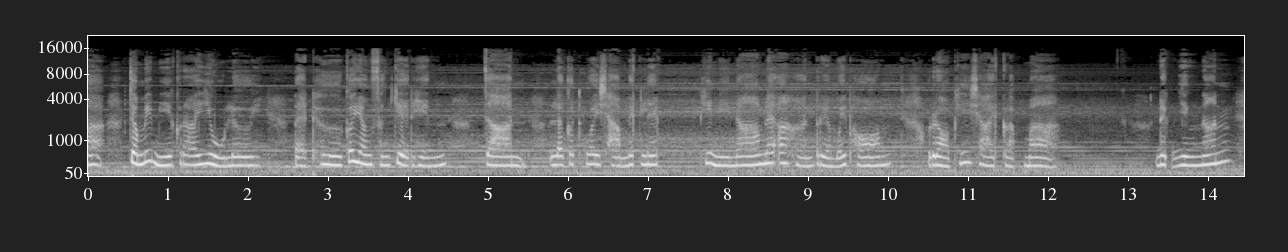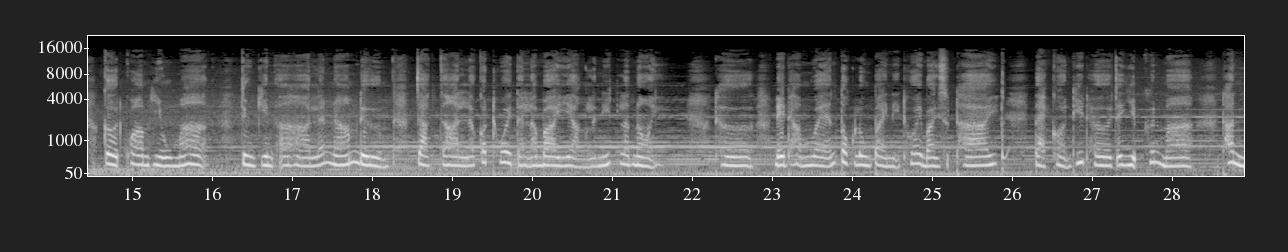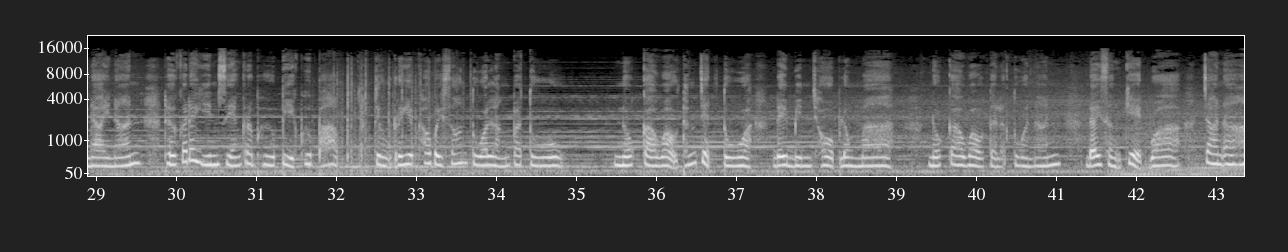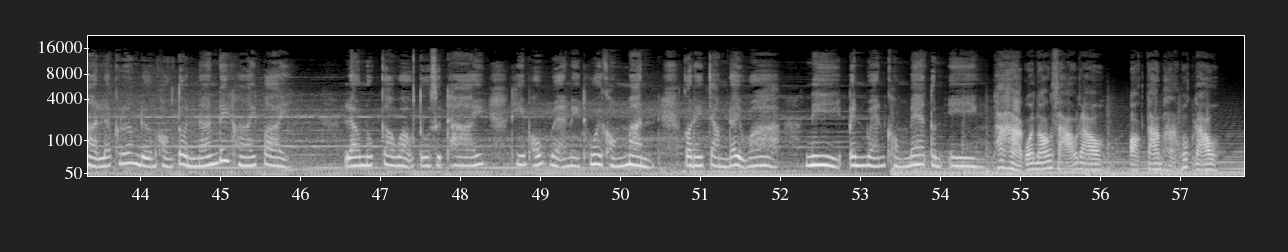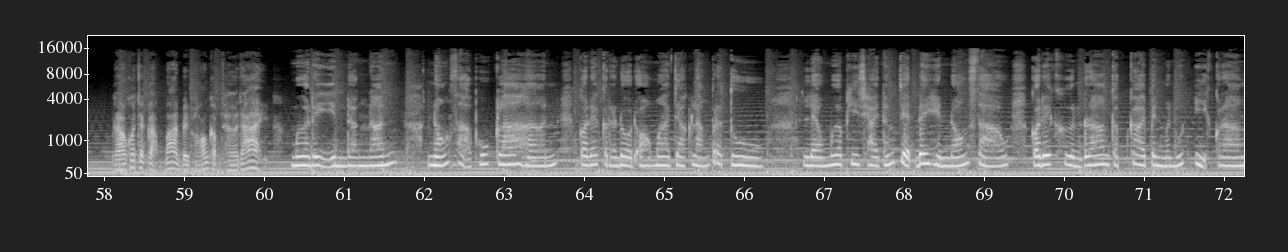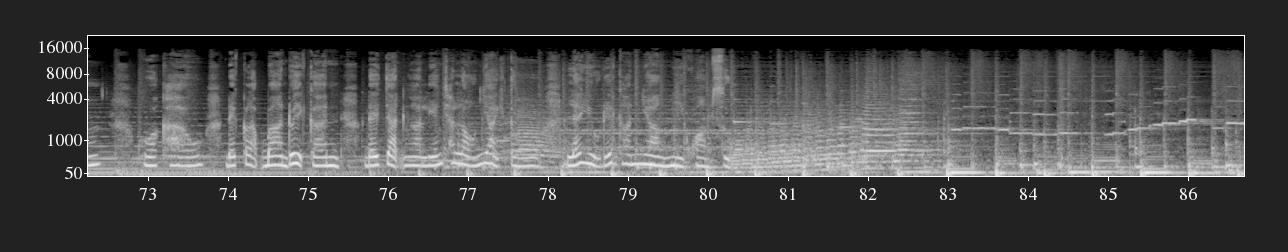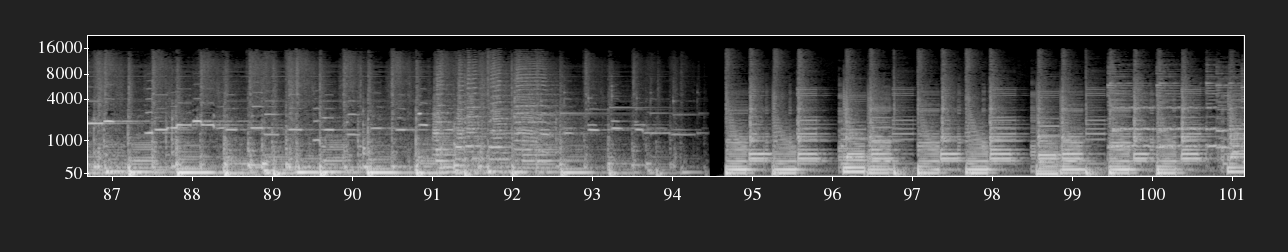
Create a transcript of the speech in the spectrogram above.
จะไม่มีใครอยู่เลย แต่เธอก็ยังสังเกตเห็น จานและก็ถ้วยชามเล็กๆ ที่มีน้ำและอาหารเตรียมไว้พร้อม รอพี่ชายกลับมา เด็กหญิงนั้นเกิดความหิวมากจึงกินอาหารและน้ำดื่ม จากจานแล้วก็ถ้วยแต่ละใบอย่างละนิดละหน่อย เธอได้ทำแหวนตกลงไปในถ้วยใบสุดท้าย แต่ก่อนที่เธอจะหยิบขึ้นมา ท่านใดนั้น เธอก็ได้ยินเสียงกระพือปีกพือพับ จึงรีบเข้าไปซ่อนตัวหลังประตู นกกาเหว่าทั้งเจ็ดตัวได้บินโฉบลงมานกกาเหว่าแต่ละตัวนั้น ได้สังเกตว่าจานอาหารและเครื่องดื่มของตนนั้นได้หายไป แล้วนกกาเหว่าตัวสุดท้ายที่พบแหวนในถ้วยของมัน ก็ได้จำได้ว่า นี่เป็นแหวนของแม่ตนเอง ถ้าหากว่าน้องสาวเราออกตามหาพวกเรา เราก็จะกลับบ้านไปพร้อมกับเธอได้ เมื่อได้ยินดังนั้น น้องสาวผู้กล้าหาญก็ได้กระโดดออกมาจากหลังประตู แล้วเมื่อพี่ชายทั้งเจ็ดได้เห็นน้องสาว ก็ได้คืนร่างกับกายเป็นมนุษย์อีกครั้ง พวกเขาได้กลับบ้านด้วยกัน ได้จัดงานเลี้ยงฉลองใหญ่โต และอยู่ด้วยกันอย่างมีความสุข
